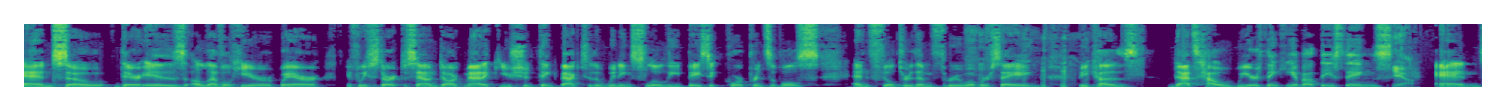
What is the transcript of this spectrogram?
And so there is a level here where if we start to sound dogmatic, you should think back to the winning slowly basic core principles and filter them through what we're saying because that's how we're thinking about these things. Yeah. And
